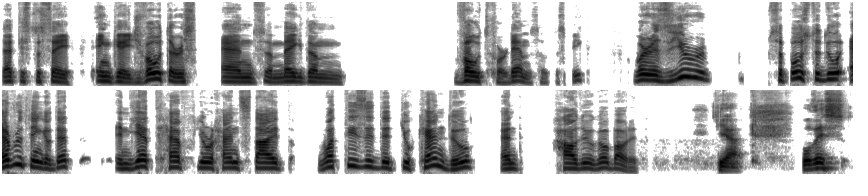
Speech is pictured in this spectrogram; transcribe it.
That is to say, engage voters and uh, make them vote for them, so to speak. Whereas you're supposed to do everything of that and yet have your hands tied. What is it that you can do and how do you go about it? Yeah. Well, this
